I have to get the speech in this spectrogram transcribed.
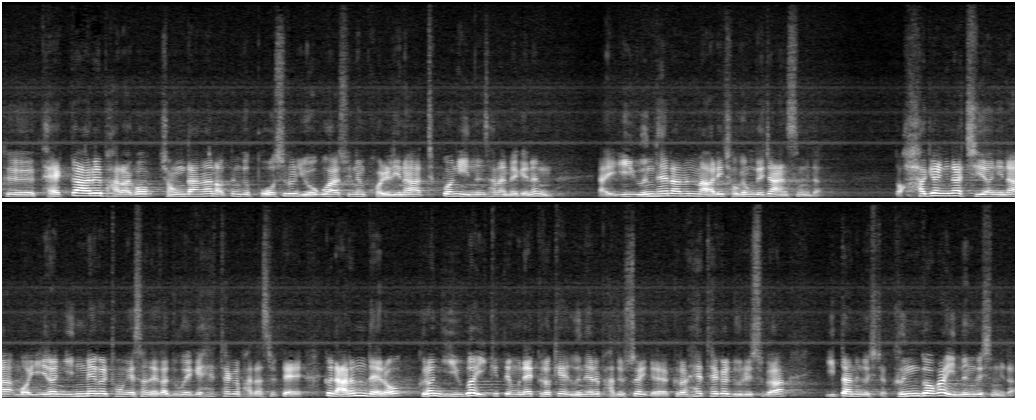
그 대가를 바라고 정당한 어떤 그 보수를 요구할 수 있는 권리나 특권이 있는 사람에게는 아, 이 은혜라는 말이 적용되지 않습니다. 또 학연이나 지연이나 뭐 이런 인맥을 통해서 내가 누구에게 혜택을 받았을 때 그 나름대로 그런 이유가 있기 때문에 그렇게 은혜를 받을 수 예, 그런 혜택을 누릴 수가 있다는 것이죠. 근거가 있는 것입니다.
